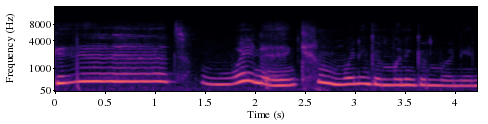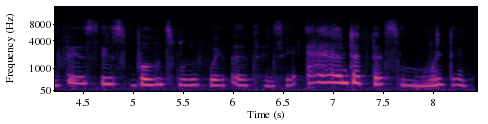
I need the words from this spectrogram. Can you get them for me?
Good morning, good morning, good morning, good morning. This is Bold Move with Attention, and this morning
